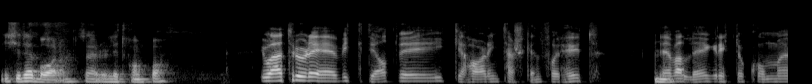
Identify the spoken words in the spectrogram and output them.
ikke det bra, da? Så er du litt frampå? Jo, jeg tror det er viktig at vi ikke har den terskelen for høyt. Det er mm. veldig greit å komme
